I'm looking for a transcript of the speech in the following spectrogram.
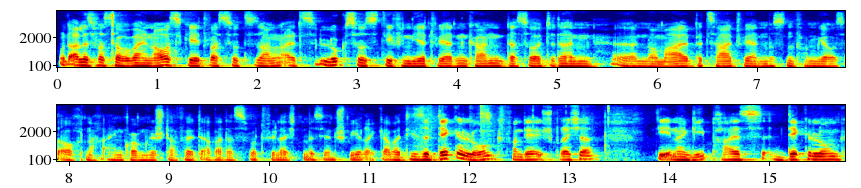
und alles, was darüber hinausgeht, was sozusagen als Luxus definiert werden kann, das sollte dann äh, normal bezahlt werden müssen, von mir aus auch nach Einkommen gestaffelt, aber das wird vielleicht ein bisschen schwierig. Aber diese Deckelung, von der ich spreche, die Energiepreisdeckelung,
